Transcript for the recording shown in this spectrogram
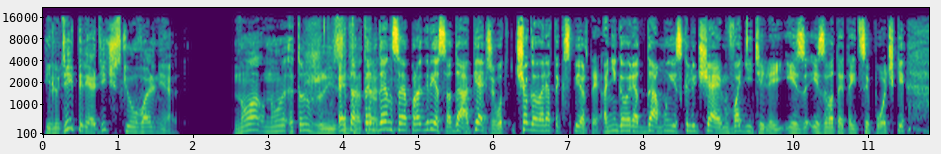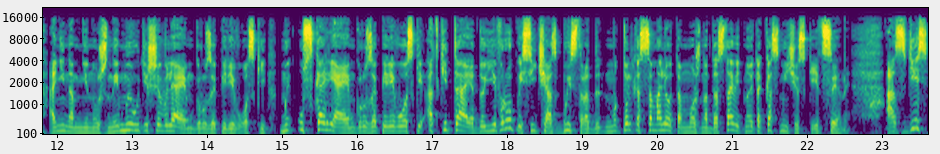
и людей периодически увольняют. Но, ну, это жизнь. Это такая. тенденция прогресса, да. Опять же, вот что говорят эксперты? Они говорят, да, мы исключаем водителей из, из вот этой цепочки, они нам не нужны, мы удешевляем грузоперевозки, мы ускоряем грузоперевозки от Китая до Европы сейчас быстро, только самолетом можно доставить, но это космические цены. А здесь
